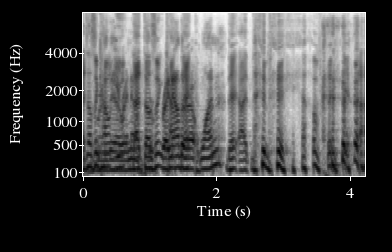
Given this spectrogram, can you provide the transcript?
That doesn't Where count you. right now? that doesn't. Count. Right count, now they're that- at one? They, I, they have,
